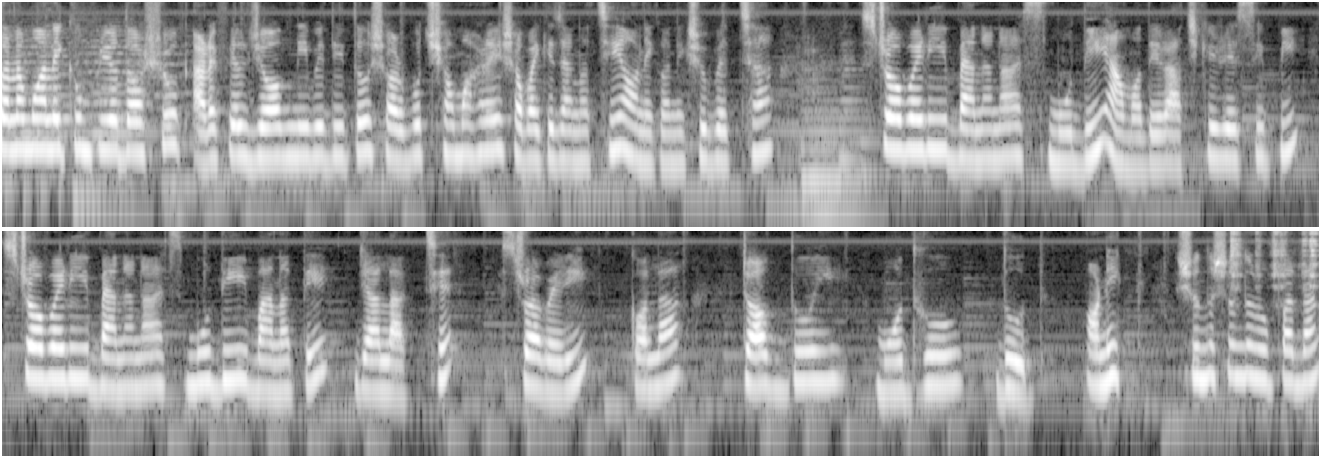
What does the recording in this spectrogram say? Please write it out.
আসসালামু আলাইকুম, প্রিয় দর্শক। আরএফএল জগ নিবেদিত শরবত সমাহারে সবাইকে জানাচ্ছি অনেক অনেক শুভেচ্ছা। স্ট্রবেরি, ব্যানানা, স্মুদি, আমাদের আজকের রেসিপি। স্ট্রবেরি, ব্যানানা, স্মুদি বানাতে যা লাগছে। স্ট্রবেরি, কলা, টক দই, মধু, দুধ। অনেক সুন্দর সুন্দর উপাদান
